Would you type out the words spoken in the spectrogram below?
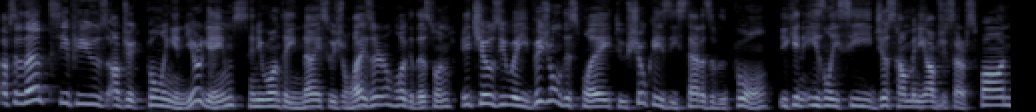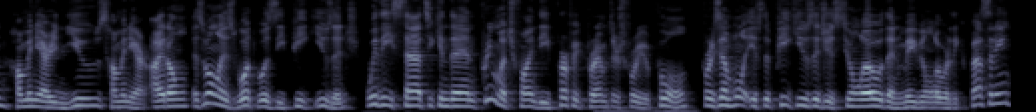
After that, if you use object pooling in your games and you want a nice visualizer, look at this one. It shows you a visual display to showcase the status of the pool. You can easily see just how many objects are spawned, how many are in use, how many are idle, as well as what was the peak usage. With these stats, you can then pretty much find the perfect parameters for your pool. For example, if the peak usage is too low, then maybe lower the capacity,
